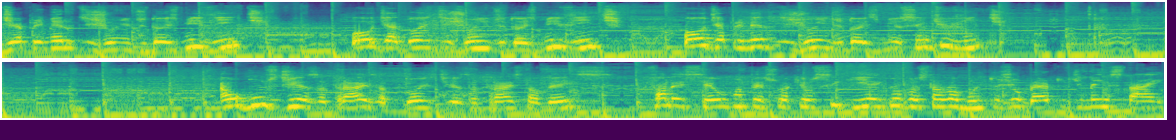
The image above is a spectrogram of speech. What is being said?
dia 1 de junho de 2020, ou dia 2 de junho de 2020, ou dia 1 de junho de 2120 alguns dias atrás, há dois dias atrás talvez, faleceu uma pessoa que eu seguia e que eu gostava muito, Gilberto de Menstein.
